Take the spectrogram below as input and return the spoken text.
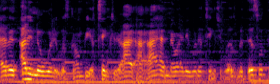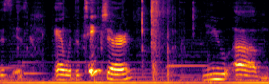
I didn't, I didn't know what it was gonna be a tincture. I, I I had no idea what a tincture was, but that's what this is. And with the tincture, you um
